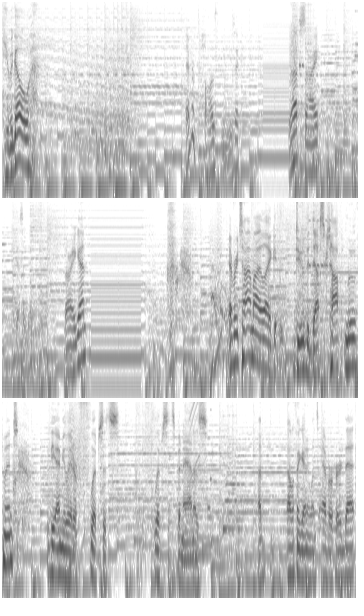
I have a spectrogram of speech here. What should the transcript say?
Here we go. Did I ever pause the music? Oops, sorry. Yes, I did. Sorry again. Every time I like do the desktop movement, the emulator flips its flips its bananas. I've, I don't think anyone's ever heard that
